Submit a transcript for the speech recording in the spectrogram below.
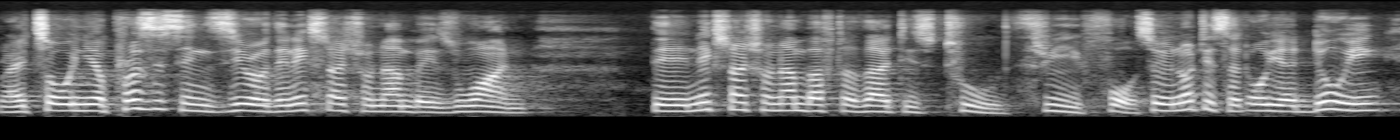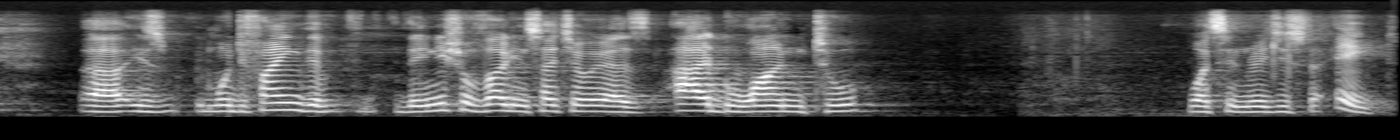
right? So when you're processing zero, the next natural number is one. The next natural number after that is two, three, four. So you notice that all you're doing uh, is modifying the, the initial value in such a way as add 1 to what's in register 8.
